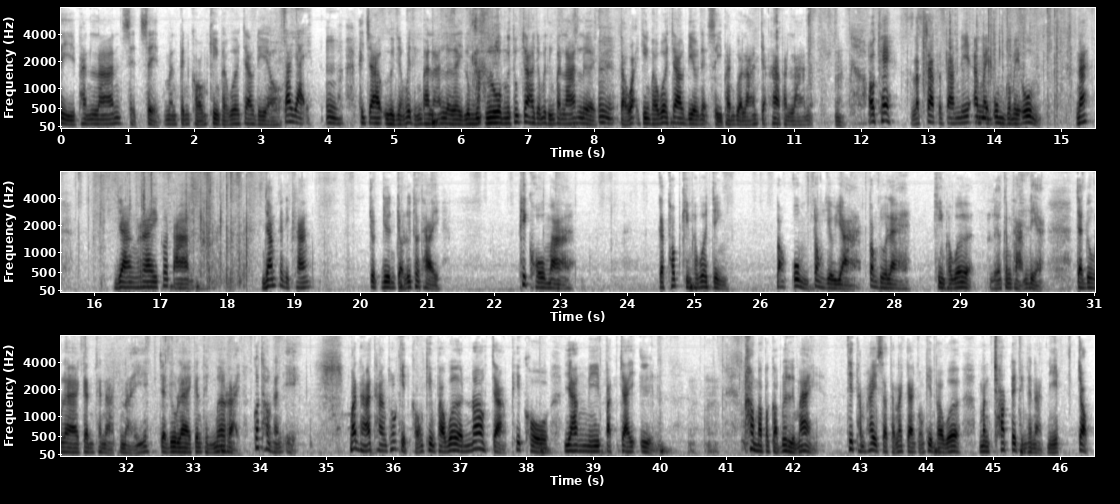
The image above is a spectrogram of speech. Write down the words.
4,000 ล้านเศษเศษๆมันเป็นของ King Power เจ้าเดียว เจ้าใหญ่ อืม ไอ้เจ้าอื่นยังไม่ถึงพันล้านเลยรวมรวมกันทุกเจ้ายังไม่ถึงพันล้านเลย อืม แต่ว่าไอ้ King Power เจ้าเดียวเนี่ยสี่พันกว่าล้านจาก5,000ล้านน่ะอืมโอเค รับทราบกันตามนี้อะไม่อุ้มก็ไม่อุ้มนะ อย่างไรก็ตาม ย้ำกันอีกครั้ง จุดยืนเจาะลึกทั่วไทย พี่โคมากระทบ King Power จริง ต้องอุ้มต้องเยียวยา ต้องดูแล King Power เหลือคำถามเดียว จะดูแลกันขนาดไหน จะดูแลกันถึงเมื่อไหร่ ก็เท่านั้นเอง ปัญหาทางธุรกิจของ King Power นอกจากพี่โคยังมีปัจจัยอื่น เข้ามาประกอบด้วยหรือไม่ ที่ทำให้สถานการณ์ของกิมพาวเวอร์มันช็อตได้ถึงขนาดนี้จบ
